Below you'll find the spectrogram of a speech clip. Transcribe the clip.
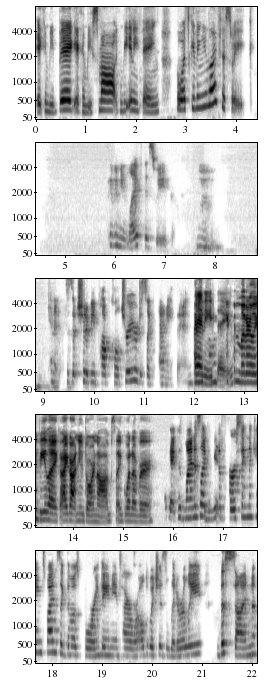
it can be big, it can be small, it can be anything. But what's giving you life this week? giving me life this week. Hmm. Can it? Does it? Should it be pop culture or just like anything? Anything. It can literally be like, I got new doorknobs, like whatever. Okay, because mine is like the first thing that came to mind is like the most boring thing in the entire world, which is literally the sun.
